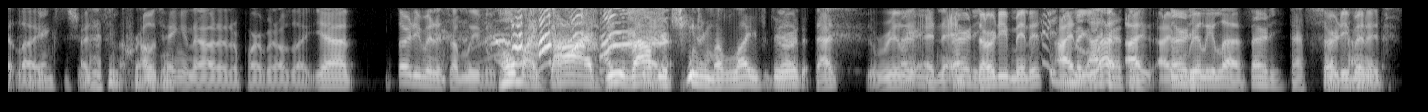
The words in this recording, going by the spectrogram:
that. Some Like, gangster shit. I That's just. I was hanging out at an apartment. I was like, yeah, 30 minutes I'm leaving. Oh my god, dude, Ralph, Yeah. you're changing my life, Dog, dude. that's really 30, and, and 30. 30 minutes I left. I. I 30. really left. Thirty. That's so 30 tight. minutes.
